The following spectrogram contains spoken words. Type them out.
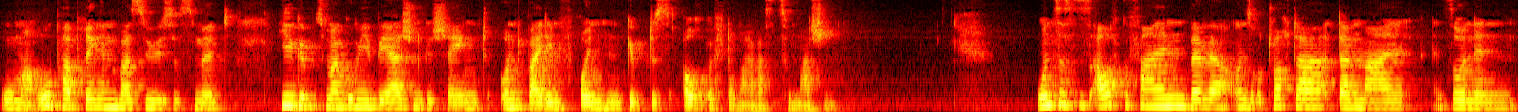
Oma, Opa bringen was Süßes mit. Hier gibt es mal Gummibärchen geschenkt und bei den Freunden gibt es auch öfter mal was zu naschen. Uns ist es aufgefallen, wenn wir unsere Tochter dann mal so in den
